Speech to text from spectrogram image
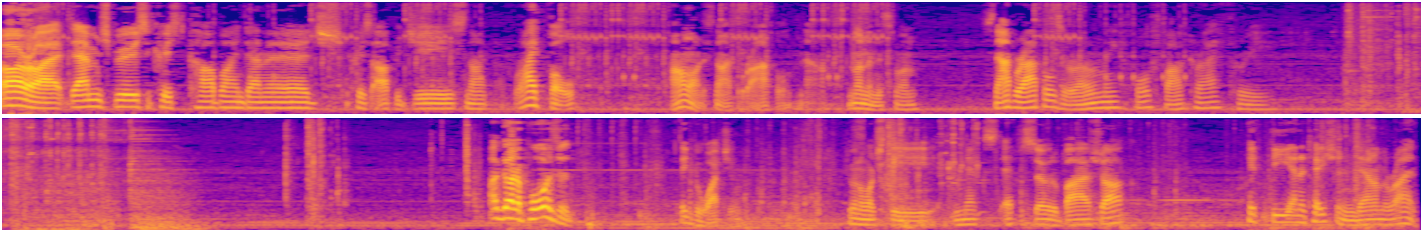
Alright, damage boost, increased carbine damage, increased RPG, sniper rifle. I want a sniper rifle. No, none in this one. Sniper rifles are only for Far Cry 3. I gotta pause it. Thank you for watching. If you want to watch the next episode of Bioshock, hit the annotation down on the right,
